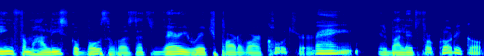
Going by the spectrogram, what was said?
Being from Jalisco, both of us, that's very rich part of our culture. Right. El ballet folclórico.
